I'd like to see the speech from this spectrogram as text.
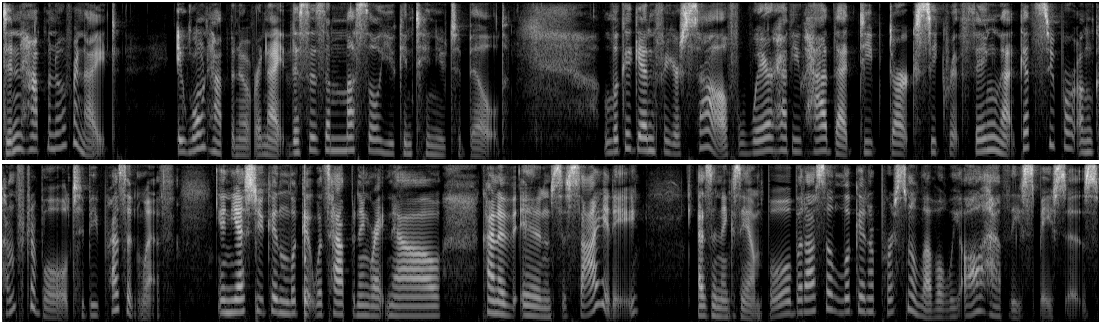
Didn't happen overnight. It won't happen overnight. This is a muscle you continue to build. Look again for yourself. Where have you had that deep, dark, secret thing that gets super uncomfortable to be present with? And yes, you can look at what's happening right now, kind of in society as an example, but also look at a personal level. We all have these spaces.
